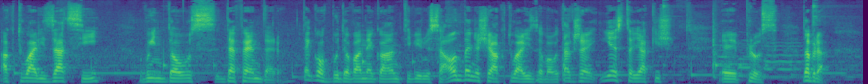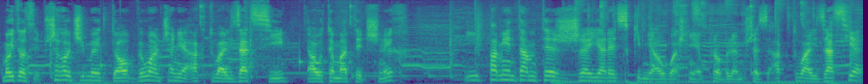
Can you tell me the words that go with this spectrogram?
aktualizacji Windows Defender, tego wbudowanego antywirusa. On będzie się aktualizował, także jest to jakiś y, plus. Dobra, moi drodzy, przechodzimy do wyłączania aktualizacji automatycznych. I pamiętam też, że Jarecki miał właśnie problem przez aktualizację,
